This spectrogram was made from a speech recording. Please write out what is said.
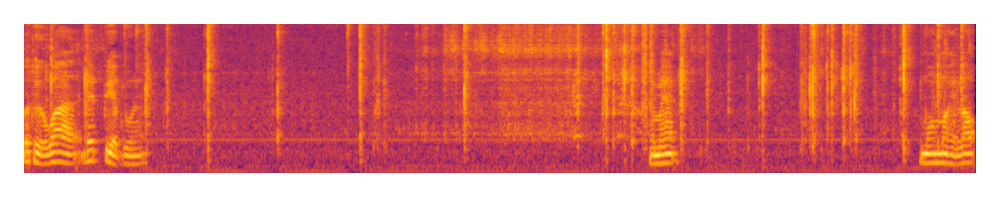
ก็ถือว่าได้เปรียบอยู่นะ ห็นไหมมองมาเห็นแล้ว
